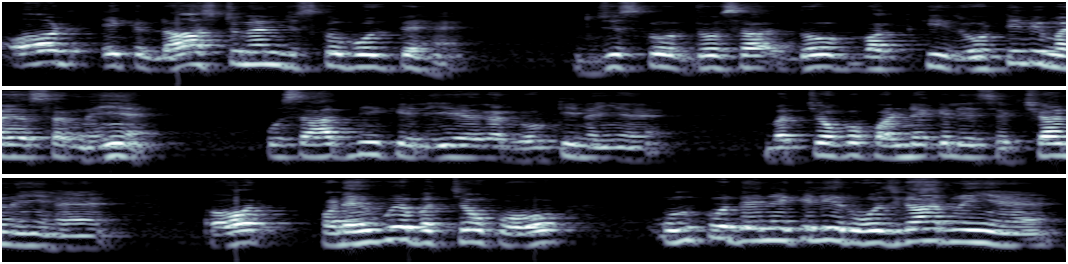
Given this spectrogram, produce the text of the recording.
और एक लास्ट मैन जिसको बोलते हैं जिसको दो सा, दो वक्त की रोटी भी मैसर नहीं है, उस आदमी के लिए अगर रोटी नहीं है, बच्चों को पढ़ने के लिए शिक्षा नहीं है, और पढ़े हुए बच्चों को उनको देने के लिए रोज़गार नहीं है,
